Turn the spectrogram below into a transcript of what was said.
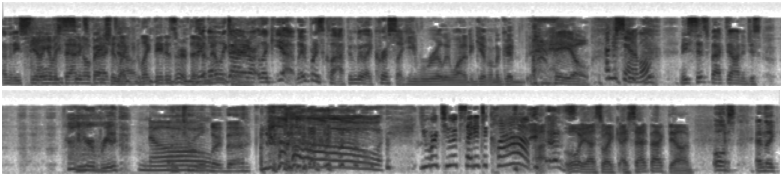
and then he slowly Giving him a standing sits back ovation like down. like they deserve. They're the, the, only guy military. in our, like, yeah, everybody's clapping, but like Chris, like he really wanted to give him a good hey-o. Understandable. And he sits back down and just, you hear him breathing? No. I threw up my back. Oh, you were too excited to clap. Yes. Oh yeah, so I, I sat back down. Oh, and like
